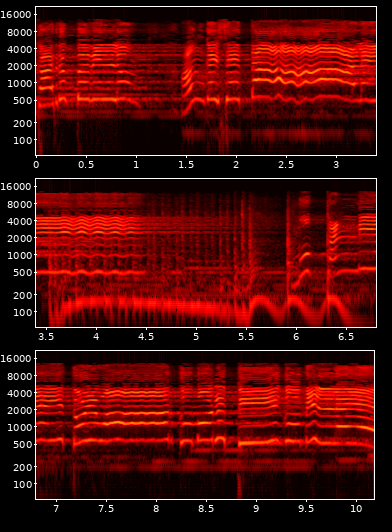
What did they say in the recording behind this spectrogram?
கரும்பு வில்லும் அங்கை சேர்த்தாளை முக்கண்ணியை தொழுவார்க்கும் ஒரு தீகும் இல்லையே.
